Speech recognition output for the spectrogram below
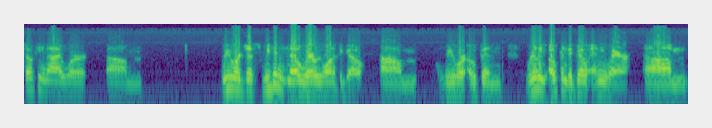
Sophie and I were um, we were just we didn't know where we wanted to go. Um, we were open, really open to go anywhere um,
